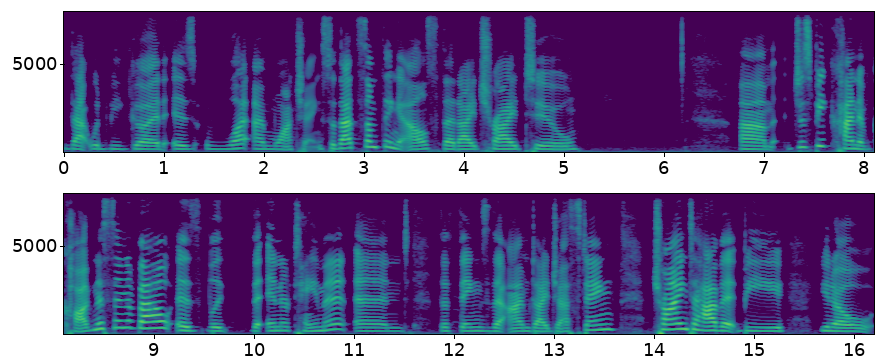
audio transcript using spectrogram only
that would be good is what I'm watching. So that's something else that I try to um, just be kind of cognizant about is like the entertainment and the things that I'm digesting, trying to have it be, you know,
